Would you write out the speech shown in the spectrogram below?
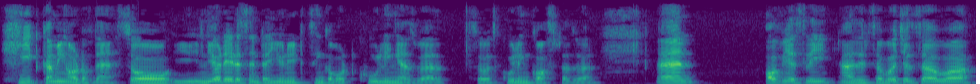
heat coming out of there. So in your data center you need to think about cooling as well. So it's cooling cost as well. And obviously as it's a virtual server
